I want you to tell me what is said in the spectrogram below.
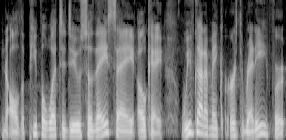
and all the people what to do. So they say, okay, we've got to make Earth ready for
